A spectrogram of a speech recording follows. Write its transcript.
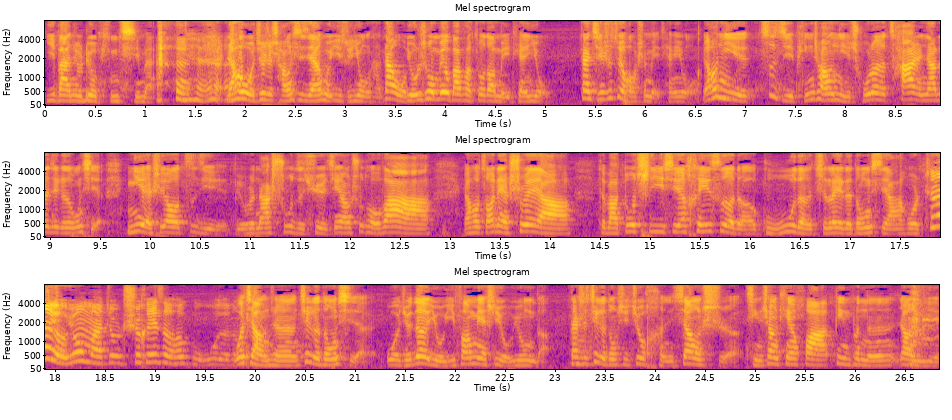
一般就六瓶起买，然后我就是长时间会一直用它。但我有的时候没有办法做到每天用，但其实最好是每天用。然后你自己平常你除了擦人家的这个东西，你也是要自己，比如说拿梳子去经常梳头发啊，然后早点睡啊。对吧？多吃一些黑色的谷物的之类的东西啊，或者真的有用吗？就是吃黑色和谷物的。我讲真，这个东西，我觉得有一方面是有用的，但是这个东西就很像是锦上添花，并不能让你，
